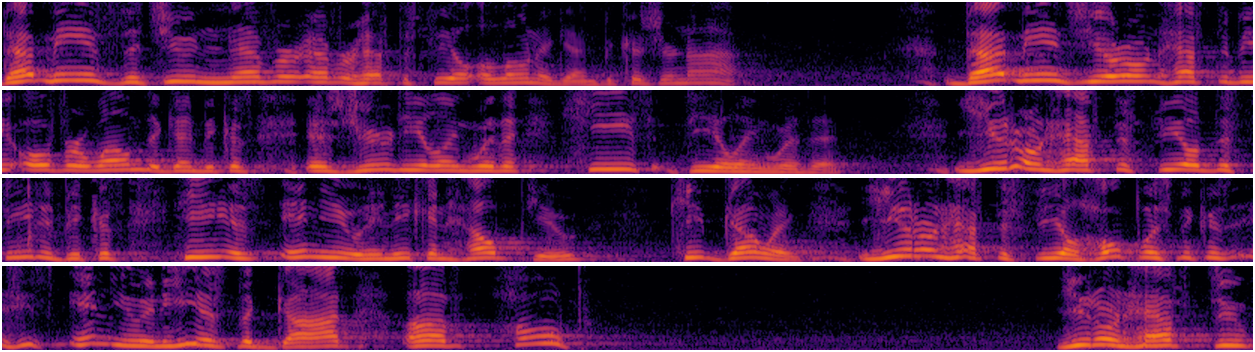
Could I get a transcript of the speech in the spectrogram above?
That means that you never, ever have to feel alone again because you're not. That means you don't have to be overwhelmed again because as you're dealing with it, He's dealing with it. You don't have to feel defeated because He is in you and He can help you keep going. You don't have to feel hopeless because He's in you and He is the God of hope. You don't have to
